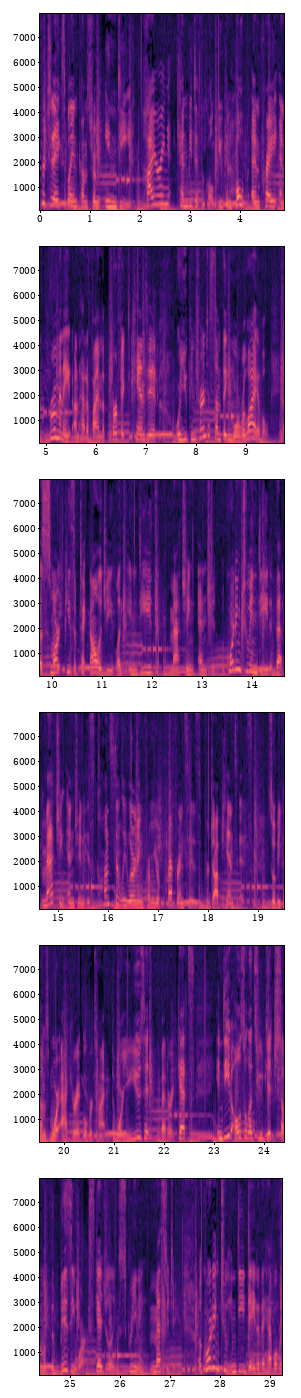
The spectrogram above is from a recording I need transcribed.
for Today Explained comes from Indeed. Hiring can be difficult. You can hope and pray and ruminate on how to find the perfect candidate, or you can turn to something more reliable a smart piece of technology like Indeed's matching engine. According to Indeed, that matching engine is constantly learning from your preferences for job candidates, so it becomes more accurate over time. The more you use it, the better it gets. Indeed also lets you ditch some of the busy work, scheduling, screening, messaging. According to Indeed data, they have over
